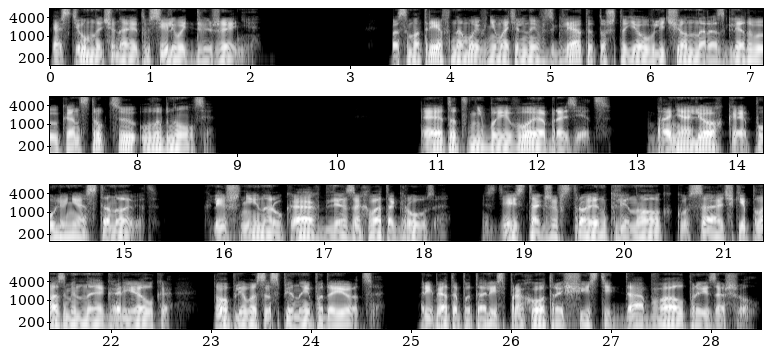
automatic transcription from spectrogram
Костюм начинает усиливать движение. Посмотрев на мой внимательный взгляд и то, что я увлеченно разглядываю конструкцию, улыбнулся. Этот не боевой образец. Броня легкая, пулю не остановит. Клешни на руках для захвата груза. Здесь также встроен клинок, кусачки, плазменная горелка. Топливо со спины подается. Ребята пытались проход расчистить, да обвал произошел.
